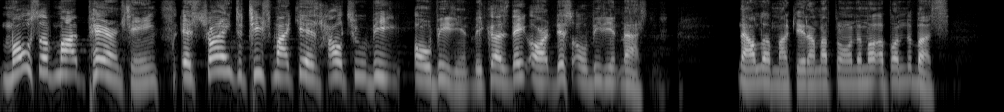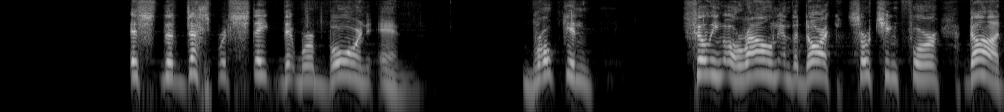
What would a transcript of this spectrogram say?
Most of my parenting is trying to teach my kids how to be obedient because they are disobedient masters. Now, I love my kid. I'm not throwing them up on the bus. It's the desperate state that we're born in. Broken filling around in the dark searching for God.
